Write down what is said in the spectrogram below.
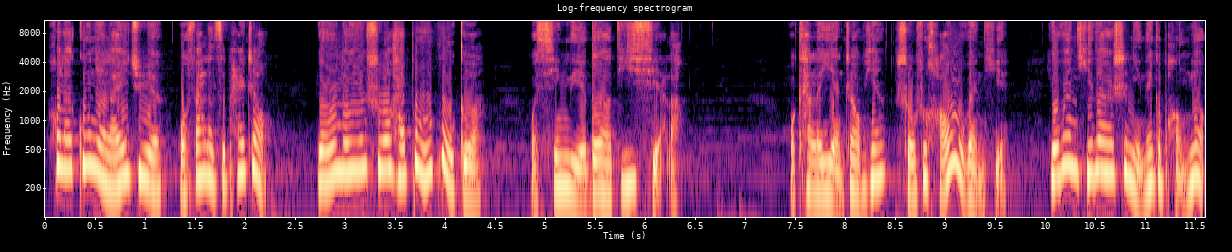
后来姑娘来一句：“我发了自拍照。”有人留言说：“还不如不割。”我心里都要滴血了。我看了一眼照片，手术毫无问题。有问题的是你那个朋友，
